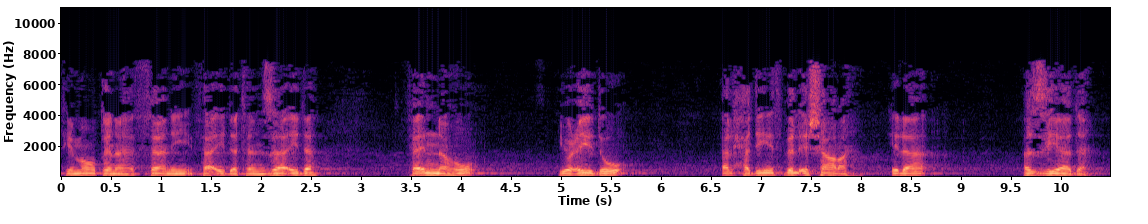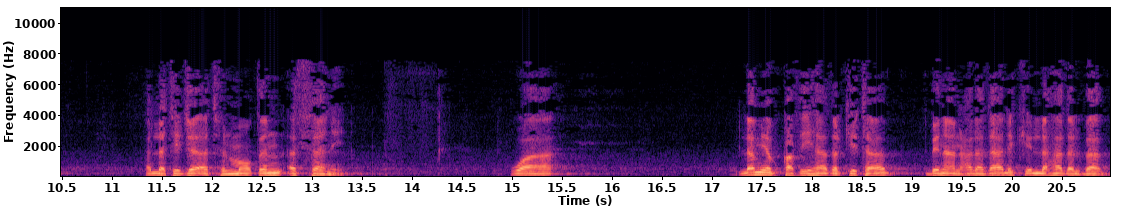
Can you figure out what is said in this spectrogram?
في موطنه الثاني فائدة زائدة فإنه يعيد الحديث بالإشارة إلى الزيادة التي جاءت في الموطن الثاني. ولم يبق في هذا الكتاب بناء على ذلك إلا هذا الباب.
